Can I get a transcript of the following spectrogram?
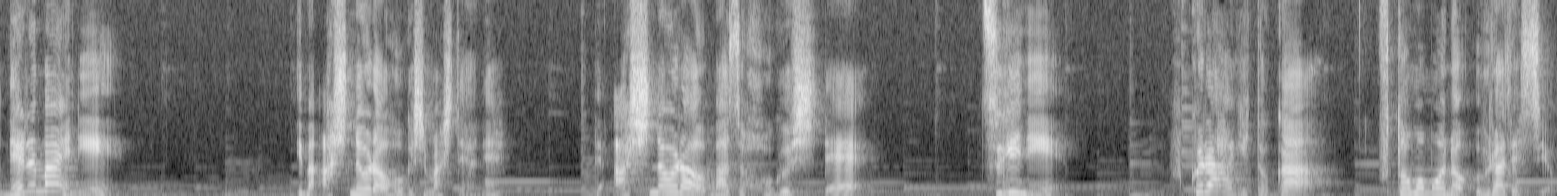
寝る前に、今足の裏をほぐしましたよね。で、足の裏をまずほぐして、次に、ふくらはぎとか太ももの裏ですよ。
